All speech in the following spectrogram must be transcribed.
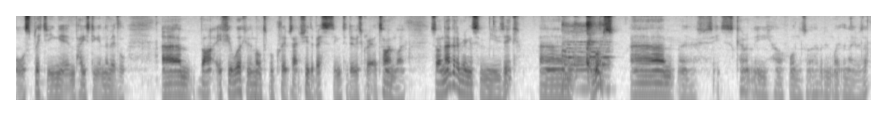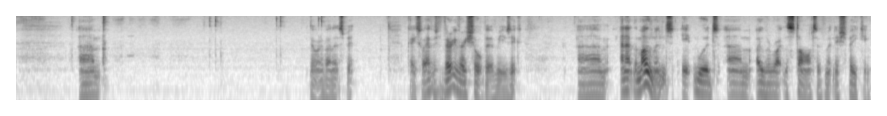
or, splitting it and pasting it in the middle. Um, but if you're working with multiple clips, actually the best thing to do is create a timeline. So I'm now going to bring in some music. Um, whoops. Um, uh, it's currently half one, so I hope I didn't wake the neighbours up. Um, don't worry about that bit. Okay, so I have a very, very short bit of music. Um, and at the moment, it would um, overwrite the start of McNish speaking.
